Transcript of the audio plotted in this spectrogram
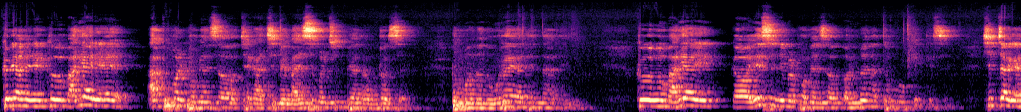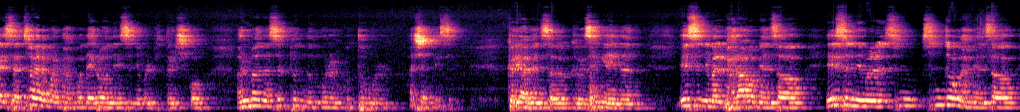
그러면 그 마리아의 아픔을 보면서 제가 아침에 말씀을 준비하다 울었어요. 부모는 울어야 된다 하더니 그 마리아의 그 예수님을 보면서 얼마나 통곡했겠어요. 십자가에서 처형을 받고 내려온 예수님을 붙들시고 얼마나 슬픈 눈물을 고통을 하셨겠어요. 그리하면서 그 생애에는 예수님을 바라보면서 예수님을 순, 순종하면서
